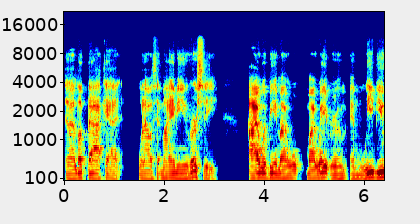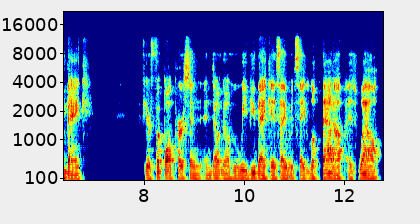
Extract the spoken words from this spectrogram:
and I look back at when I was at Miami University, I would be in my my weight room and Weeb Ewbank. If you're a football person and don't know who Weeb Ewbank is, I would say look that up as well.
